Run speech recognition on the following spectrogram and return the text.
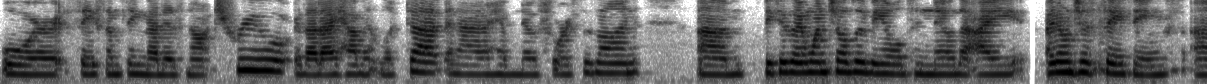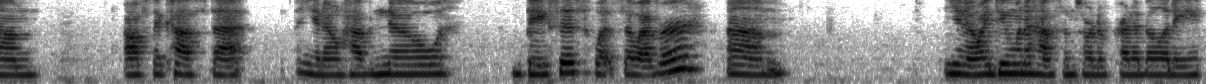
or say something that is not true or that I haven't looked up and I have no sources on. um, because I want y'all to be able to know that I I don't just say things um, off the cuff that you know have no basis whatsoever. Um, you know, I do want to have some sort of credibility,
